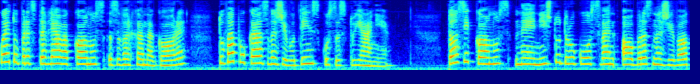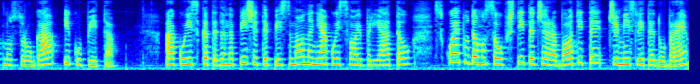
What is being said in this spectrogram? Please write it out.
което представлява конус с върха нагоре, това показва животинско състояние. Този конус не е нищо друго, освен образ на животно с рога и копита. Ако искате да напишете писмо на някой свой приятел, с което да му съобщите, че работите, че мислите добре,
